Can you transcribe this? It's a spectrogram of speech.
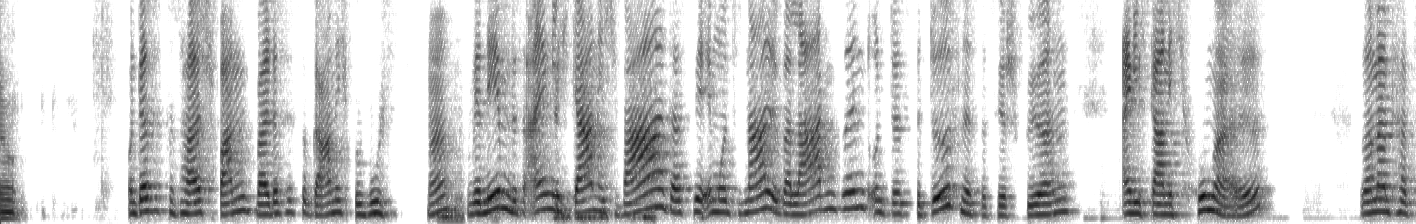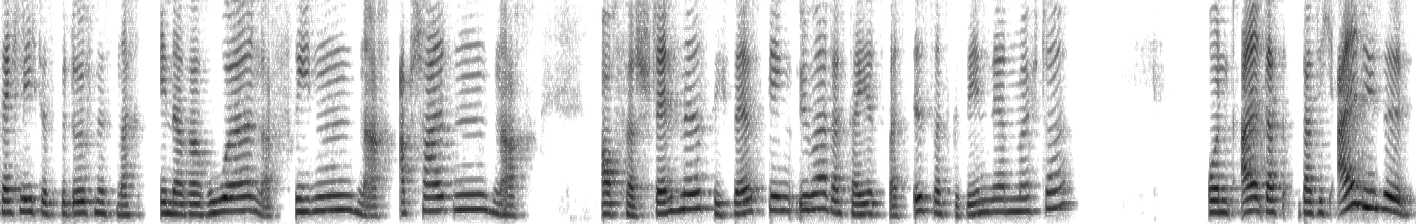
Ja. Und das ist total spannend, weil das ist so gar nicht bewusst. Ne? Wir nehmen das eigentlich gar nicht wahr, dass wir emotional überladen sind und das Bedürfnis, das wir spüren, eigentlich gar nicht Hunger ist, sondern tatsächlich das Bedürfnis nach innerer Ruhe, nach Frieden, nach Abschalten, nach auch Verständnis sich selbst gegenüber, dass da jetzt was ist, was gesehen werden möchte. Und all das, dass sich all diese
